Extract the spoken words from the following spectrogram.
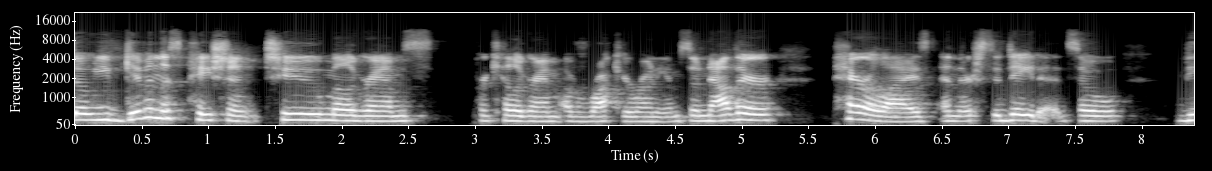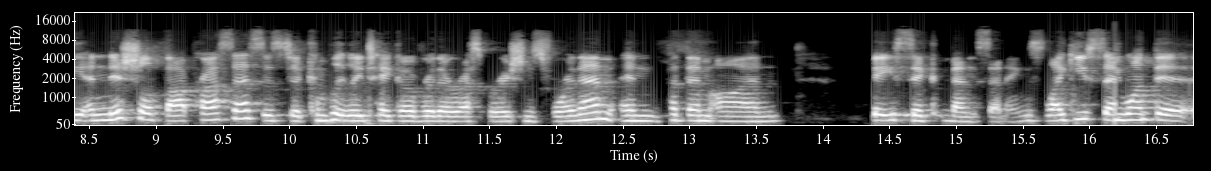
so you've given this patient two milligrams per kilogram of rocuronium. So now they're paralyzed and they're sedated. So the initial thought process is to completely take over their respirations for them and put them on basic vent settings. Like you said, you want the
